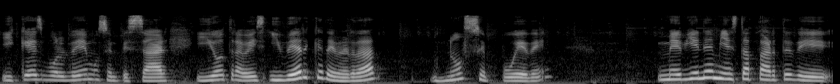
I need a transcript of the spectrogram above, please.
y que es volvemos a empezar y otra vez y ver que de verdad no se puede, me viene a mí esta parte de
